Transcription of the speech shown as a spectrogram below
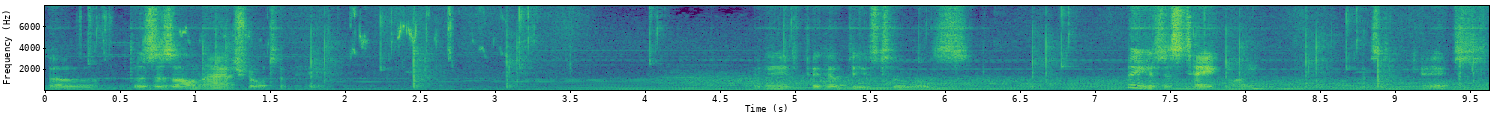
so this is all natural to me. Need to pick up these tools. We can just take one, just in case.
